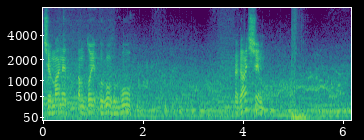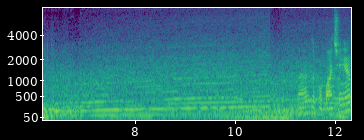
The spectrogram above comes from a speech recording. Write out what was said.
чи в мене там той круг був кращим. Так, до побачення.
